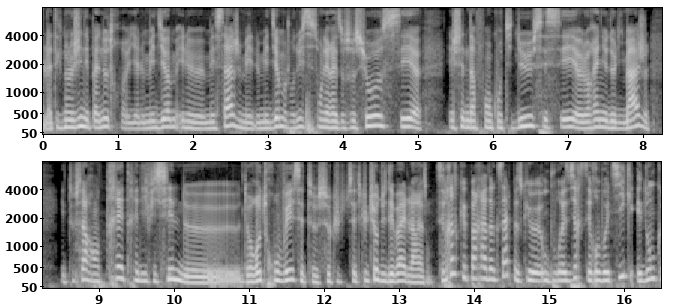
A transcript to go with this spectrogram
la technologie n'est pas neutre. Il y a le médium et le message, mais le médium aujourd'hui, ce sont les réseaux sociaux, c'est euh, les chaînes d'infos en continu, c'est- euh, le règne de l'image. Et tout ça rend très très difficile de, retrouver cette, ce- cette culture du débat et de la raison. C'est presque paradoxal parce qu'on pourrait se dire que c'est robotique et donc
